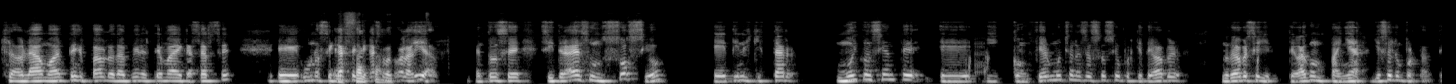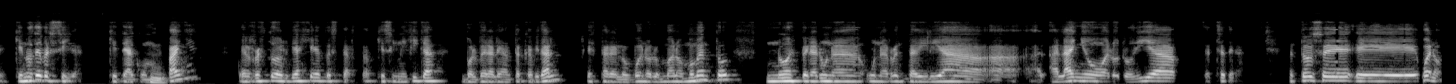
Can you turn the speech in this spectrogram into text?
Lo hablábamos antes, Pablo, también el tema de casarse. uno se casa y se casa por toda la vida. Entonces, si traes un socio, tienes que estar muy consciente y confiar mucho en ese socio porque te va a no te va a perseguir, te va a acompañar. Y eso es lo importante, que no te persiga, que te acompañe el resto del viaje de tu startup, que significa volver a levantar capital, estar en los buenos, los malos momentos, no esperar una, rentabilidad al año o al otro día, etc. Entonces, eh, bueno,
